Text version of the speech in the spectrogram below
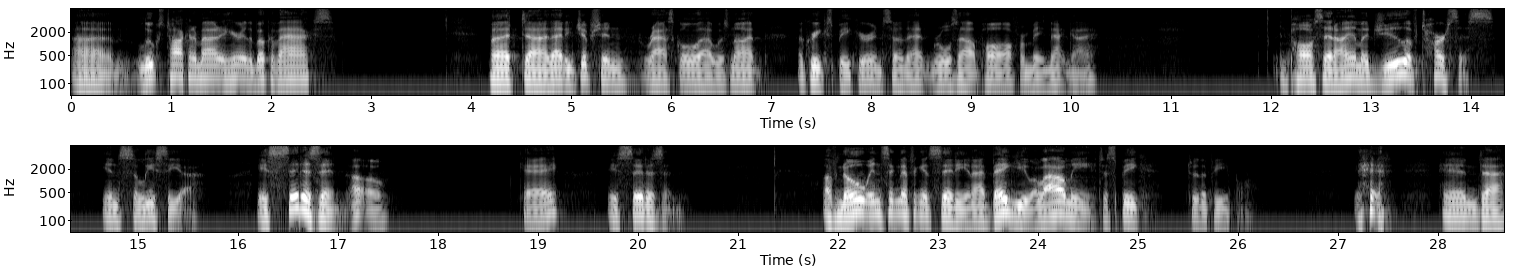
Um, Luke's talking about it here in the book of Acts. But uh, that Egyptian rascal uh, was not a Greek speaker, and so that rules out Paul from being that guy. And Paul said, I am a Jew of Tarsus in Cilicia. A citizen, uh oh, okay, a citizen of no insignificant city, and I beg you, allow me to speak to the people. and uh,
